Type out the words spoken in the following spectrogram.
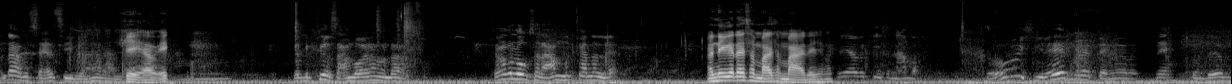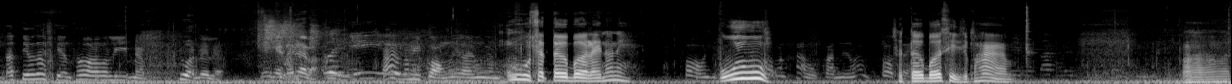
อนด้าเป็นแสนสี่หมื่นห้าพัน KLX แต่เป็นเครื่องสามร้อยนะฮอนด้าแต่ว่าก็ลงสนามเหมือนกันนั่นแหละ อันนี้ก็ได้สบายสบายๆเลยใช่ไหมไม่เอาไปกี่สนามบ่โอ้ยขี่เล่นไม่ได้แต่งอะไรนี่เหมือนเดิมตัดเตียวต้องเปลี่ยนท่อแล้วก็รีแมปจวดเลยแหละนี่เห็นไม่ได้บ่ถ้าก็มีกล่องมีอะไรเหมือนกันอู้สเตอร์เบอร์อะไรเนาะนี่ ท่อมันอู้ ท่อมันห้าหกพันเนี่ยมั้งท่อสเตอร์เบอร์สี่สิบห้าป๊าด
